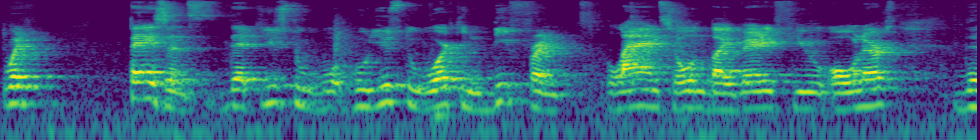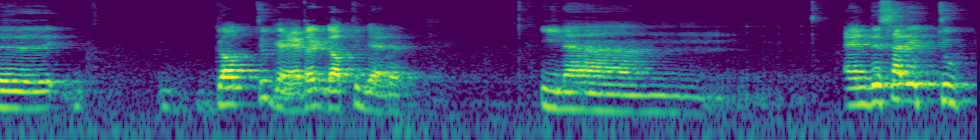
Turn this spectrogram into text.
where peasants that used to who used to work in different lands owned by very few owners the got together, got together in um, and decided to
